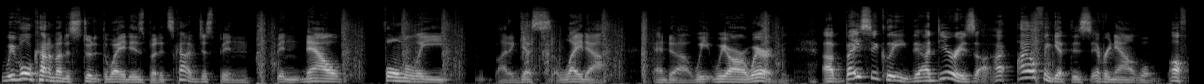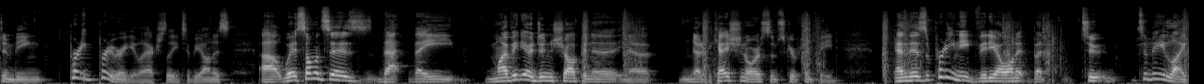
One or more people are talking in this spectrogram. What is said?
we've all kind of understood it the way it is, but it's kind of just been been now formally, I guess, laid out, and uh, we we are aware of it. Uh, basically, the idea is I, I often get this every now, well, often being pretty pretty regular actually, to be honest, uh, where someone says that they my video didn't show up in a in a notification or a subscription feed. And there's a pretty neat video on it, but to to be like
